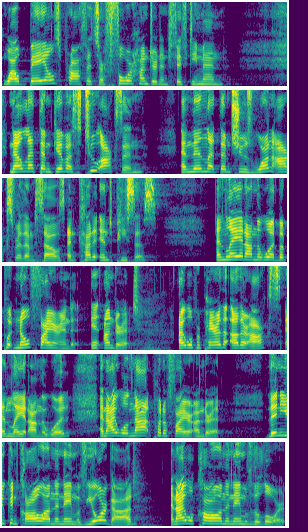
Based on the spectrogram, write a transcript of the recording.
while Baal's prophets are 450 men. Now let them give us two oxen, and then let them choose one ox for themselves and cut it into pieces, and lay it on the wood, but put no fire in it, in, under it. I will prepare the other ox and lay it on the wood, and I will not put a fire under it. Then you can call on the name of your God, and I will call on the name of the Lord.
